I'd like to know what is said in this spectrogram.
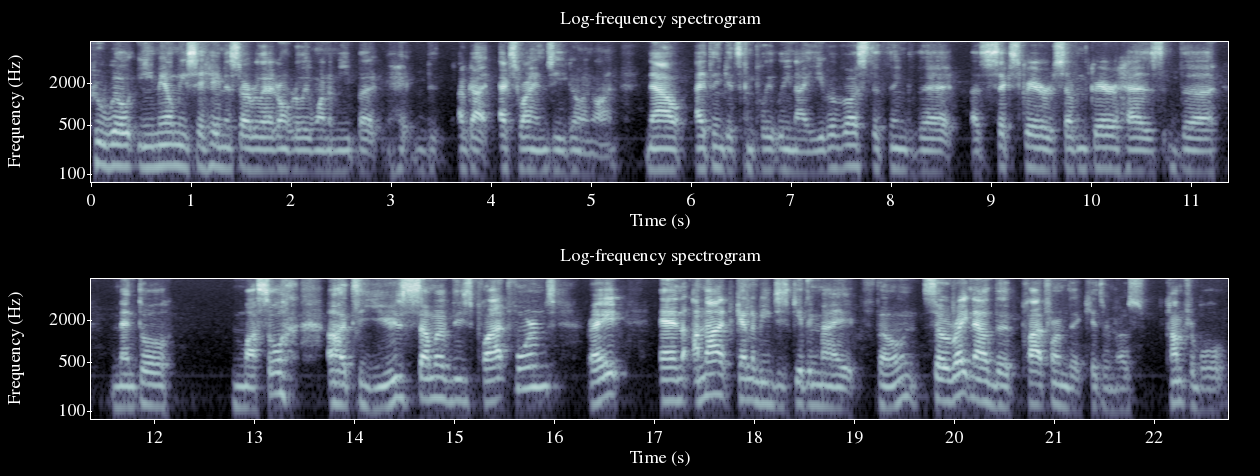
who will email me say, "Hey, Mr. Eberly, I don't really want to meet, but I've got X, Y, and Z going on." Now, I think it's completely naive of us to think that a sixth grader or seventh grader has the mental muscle uh, to use some of these platforms, right? And I'm not going to be just giving my phone. So, right now, the platform that kids are most comfortable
